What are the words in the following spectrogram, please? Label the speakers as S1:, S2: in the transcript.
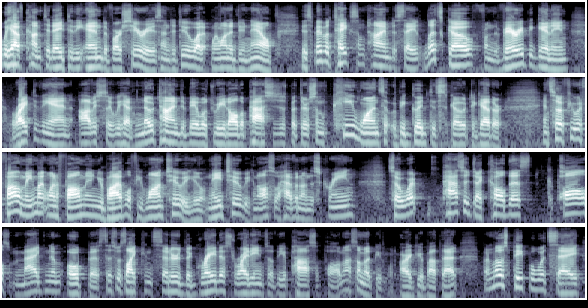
S1: we have come today to the end of our series, and to do what we want to do now is be able to take some time to say, let's go from the very beginning right to the end. Obviously, we have no time to be able to read all the passages, but there's some key ones that would be good to go together. And so, if you would follow me, you might want to follow me in your Bible if you want to. You don't need to. We can also have it on the screen. So, what passage I call this? Paul's magnum opus. This was like considered the greatest writings of the Apostle Paul. Now, some people argue about that, but most people would say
